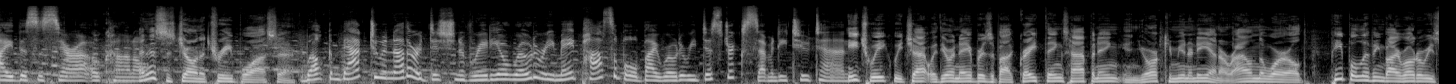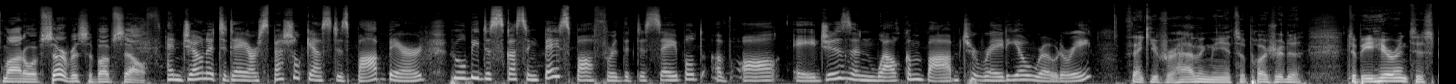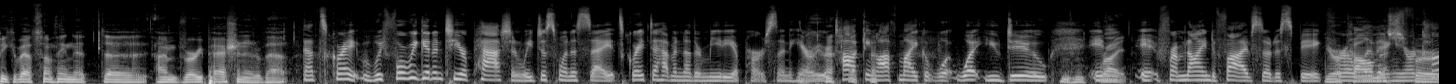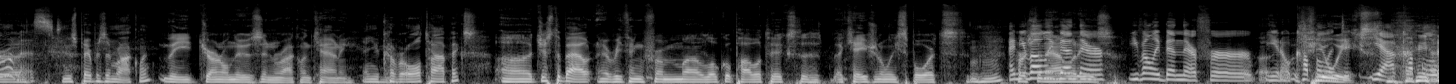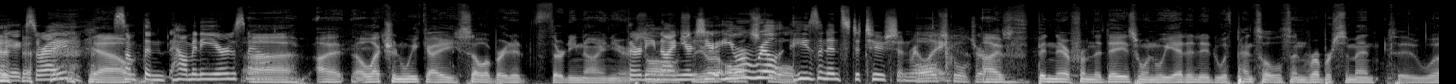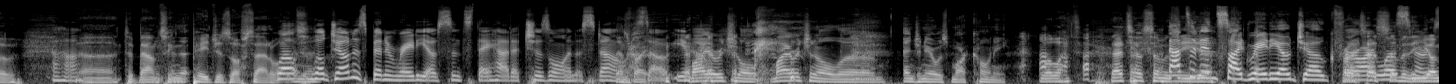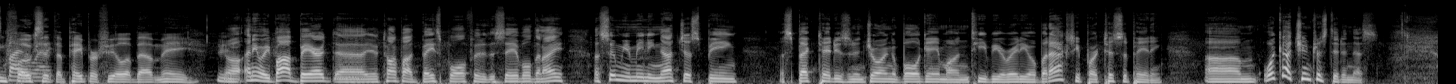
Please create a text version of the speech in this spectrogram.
Hi, this is Sarah O'Connell. And this is Jonah Triebwasser. Welcome back to another edition of Radio Rotary, made possible by Rotary District 7210. Each week, we chat with your neighbors about great things happening in your community and around the world. People living by Rotary's motto of service above self. And Jonah, today our special guest is Bob Baird, who will be discussing baseball for the disabled of all ages. And welcome, Bob, to Radio Rotary. Thank you for having me. It's a pleasure to, to be here and to speak about something that uh, I'm very passionate about. That's great. Before we get into your passion, we just want to say it's great to have another media person here. We were talking off mic of what, what you do Mm-hmm. in, Right. i- from nine to five, so to speak, You're for a a, columnist living. You're for a uh, newspapers in Rockland, The Journal News in Rockland County. and you cover all topics. Uh, just about everything from uh, local politics to occasionally sports. Mm-hmm. And you've only been there. You've only been there for you know a a couple few of di- weeks. yeah, a couple of weeks, right? Yeah. Something. How many years now? Uh, I, election week, I celebrated 39 years. Thirty-nine Oh, so years. you're you're, old real. school. He's an institution, really. Old school journalist. I've been there from the days when we edited with pencils and rubber cement to uh, uh to bouncing And that- pages off satellites. Well, well, Jonah's been in radio since they had a chisel and a stone. That's right. So you my know. original, my original uh, engineer was Marconi. well, that's, that's how some of That's the an uh, inside radio joke for That's our how some of the young folks way. at the paper feel about me. Well, anyway, Bob Baird, uh, you're talking about baseball for the disabled, and I assume you're meaning not just being a spectators and enjoying a ball game on TV or radio, but actually participating. Um, what got you interested in this?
